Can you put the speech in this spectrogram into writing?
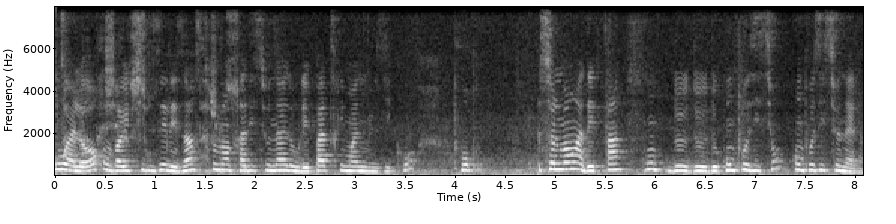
ou alors on va utiliser les instruments traditionnels ou les patrimoines musicaux pour seulement à des fins de, composition compositionnelle.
